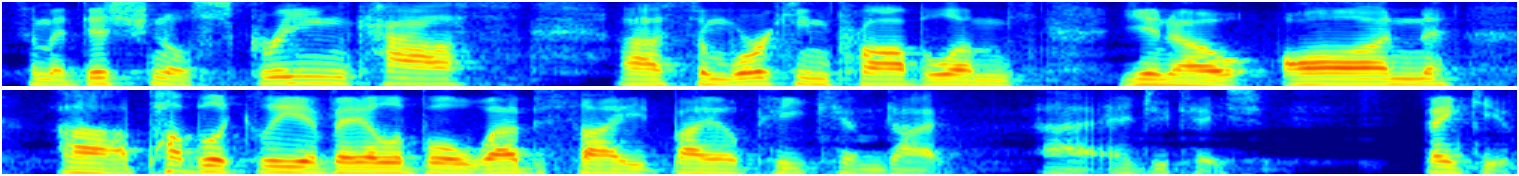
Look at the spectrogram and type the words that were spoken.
some additional screencasts, uh, some working problems, you know, on uh, publicly available website biopchem.education. Thank you.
